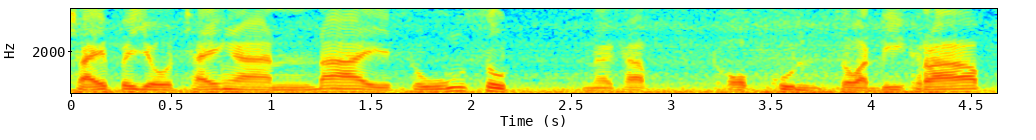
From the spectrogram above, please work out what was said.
ใช้ประโยชน์ใช้งานได้สูงสุดนะครับ ขอบคุณสวัสดีครับ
